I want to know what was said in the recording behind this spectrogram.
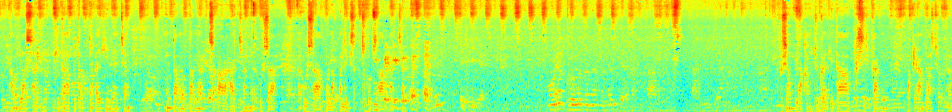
amplas kita putar-putar kayak gini aja. Mutar-mutarnya searah aja nggak usah nggak usah bolak-balik cukup searah aja. Terus yang belakang juga kita bersihkan pakai amplas juga.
